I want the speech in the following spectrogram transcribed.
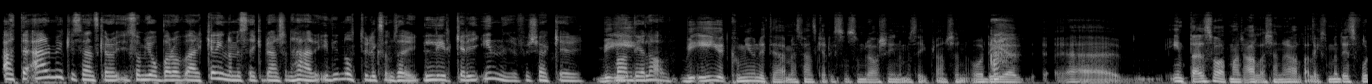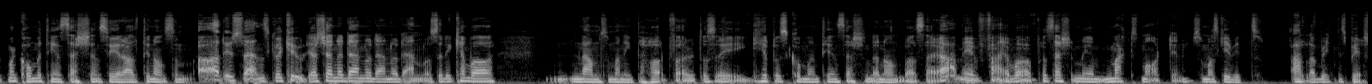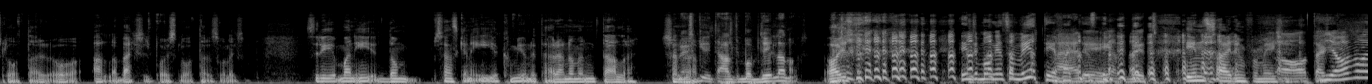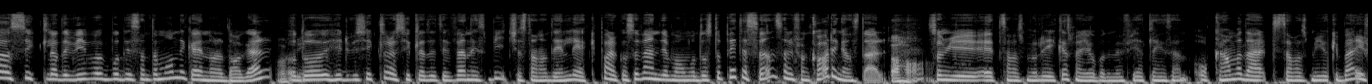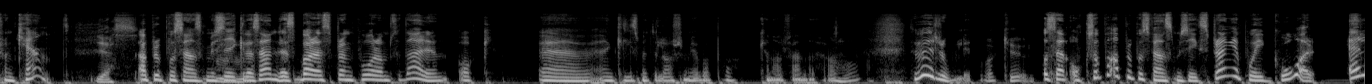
att det är mycket svenskar som jobbar och verkar inom musikbranschen här, är det något du liksom så här lirkar dig in i och försöker Vi vara en del av? Vi är ju ett community här med svenskar liksom, som rör sig inom musikbranschen och det är eh, inte så att man alla känner alla liksom, men det är så fort man kommer till en session så är det alltid någon som, ah du är svensk, vad kul, jag känner den och den och den och så det kan vara namn som man inte hört förut och så helt plötsligt kommer man till en session där någon bara säger, ja men fan jag var på en session med Max Martin som har skrivit alla Britney Spears låtar och alla Backstreet Boys låtar och så liksom. Så det är, man är, de svenskarna är ju community här, även om inte alla Känner har skrivit alltid Bob Dylan också. Ja, just det. Det är inte många som vet det Nej, faktiskt. det är helt nytt. Inside information. Ja, tack. Jag var och cyklade, vi var, bodde i Santa Monica i några dagar och då hyrde vi cyklar och cyklade till Venice Beach och stannade i en lekpark och så vände jag mig om och då stod Peter Svensson från Cardigans där. Jaha. Som ju är tillsammans med Ulrika som jag jobbade med för jättelänge sedan och han var där tillsammans med Jocke Berg från Kent. Yes. Apropå svensk musik Mm. i Los Angeles. Bara sprang på dem sådär igen och eh, en kille som heter Lars som jobbar på Kanal 5. Där. Jaha, Det var ju roligt. vad kul. Och sen också på, apropå svensk musik sprang jag på igår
